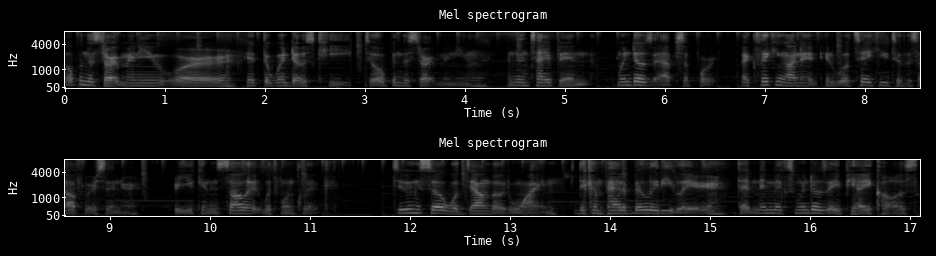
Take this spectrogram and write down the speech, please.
Open the start menu or hit the Windows key to open the start menu and then type in Windows App Support. By clicking on it, it will take you to the Software Center where you can install it with one click. Doing so will download Wine, the compatibility layer that mimics Windows API calls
